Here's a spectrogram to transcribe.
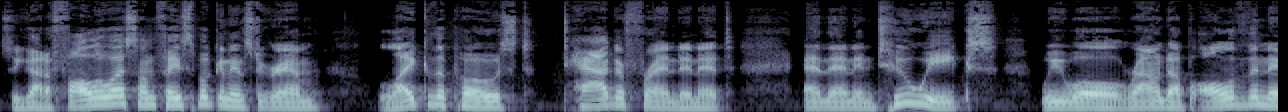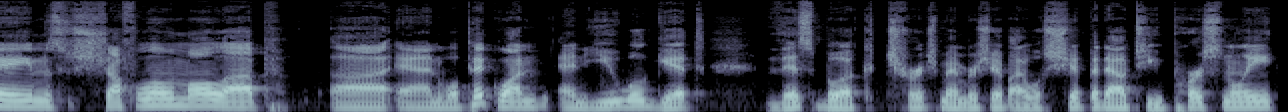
So you got to follow us on Facebook and Instagram, like the post, tag a friend in it, and then in two weeks we will round up all of the names, shuffle them all up, uh, and we'll pick one, and you will get this book, Church Membership. I will ship it out to you personally,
